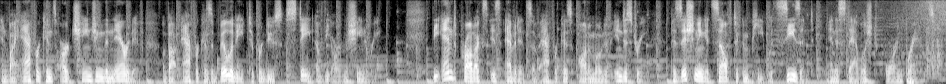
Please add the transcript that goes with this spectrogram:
and by Africans are changing the narrative about Africa's ability to produce state of the art machinery. The end products is evidence of Africa's automotive industry, positioning itself to compete with seasoned and established foreign brands.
